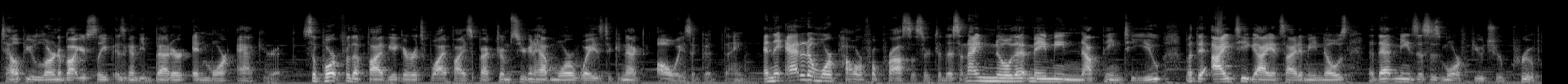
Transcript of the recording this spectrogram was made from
to help you learn about your sleep is gonna be better and more accurate. Support for the 5 gigahertz Wi-Fi spectrum, so you're gonna have more ways to connect, always a good thing. And they added a more powerful processor to this, and I know that may mean nothing to you, but the IT guy inside of me knows that that means this is more future proofed.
